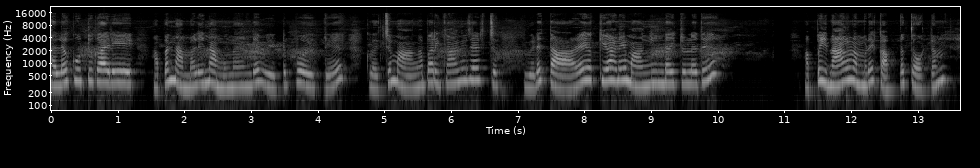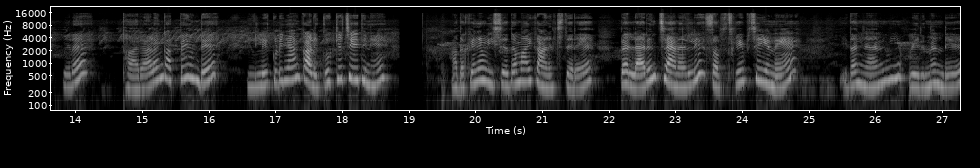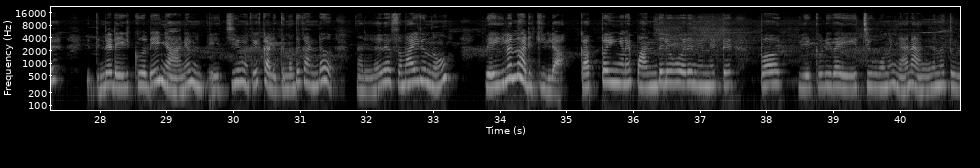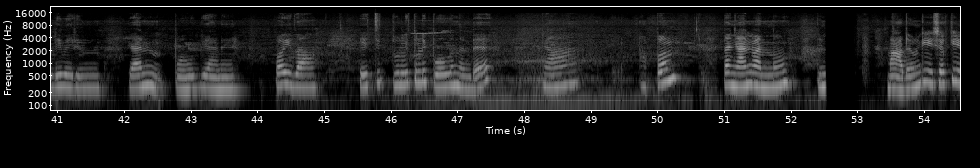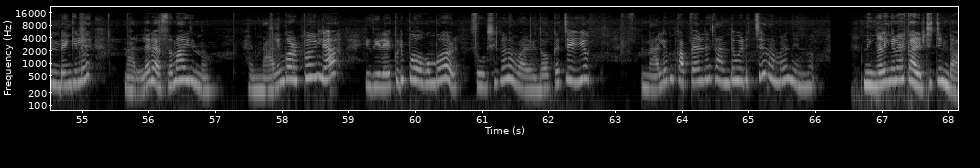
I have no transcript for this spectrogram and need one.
Hello കൂട്ടുകാരെ. അപ്പം നമ്മൾ ഇന്ന് അമ്മൂമ്മേന്റെ വീട്ടിൽ പോയിട്ട് കുറച്ച് മാങ്ങ പറിക്കാമെന്ന് വിചാരിച്ചു. ഇവിടെ താഴെയൊക്കെയാണ് മാങ്ങ ഉണ്ടായിട്ടുള്ളത്. അപ്പം ഇതാണ് നമ്മുടെ കപ്പത്തോട്ടം. ഇവിടെ ധാരാളം കപ്പയുണ്ട്. ഇതിലെ കൂടി ഞാൻ കളിക്കുകയൊക്കെ ചെയ്തിന്. അതൊക്കെ ഞാൻ വിശദമായി കാണിച്ചു തരേ. അപ്പം എല്ലാവരും ചാനലിൽ സബ്സ്ക്രൈബ് ചെയ്യണേ. ഇതാ ഞാൻ വരുന്നുണ്ട്. ഇതിന്റെ ഇടയിൽ കൂടി ഞാനും ഏച്ചിയും ഒക്കെ കളിക്കുന്നത് കണ്ടു. നല്ല രസമായിരുന്നു. വെയിലൊന്നും അടിക്കില്ല. കപ്പ ഇങ്ങനെ പന്തൽ പോലെ നിന്നിട്ട് ഇപ്പോൾ ഇതിൽ കൂടി ഇതാ ഏച്ചി പോകുന്നു ഞാൻ അങ്ങനെ തുള്ളി വരും. ഞാൻ പോവുകയാണ്. അപ്പോൾ ഇതാ ഏച്ചി തുള്ളി തുള്ളി പോകുന്നുണ്ട്. ഞാൻ അപ്പം ഇതാ ഞാൻ വന്നു. മാധവൻ കേശൊക്കെ ഉണ്ടെങ്കിൽ നല്ല രസമായിരുന്നു. എന്നാലും കുഴപ്പമില്ല. ഇതിലേക്കൂടി പോകുമ്പോൾ സൂക്ഷിക്കണം വഴുതൊക്കെ ചെയ്യും. എന്നാലും കപ്പേന്റെ തണ്ട് പിടിച്ച് നമ്മൾ നിന്നു. നിങ്ങളിങ്ങനെ കളിച്ചിട്ടുണ്ടോ?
